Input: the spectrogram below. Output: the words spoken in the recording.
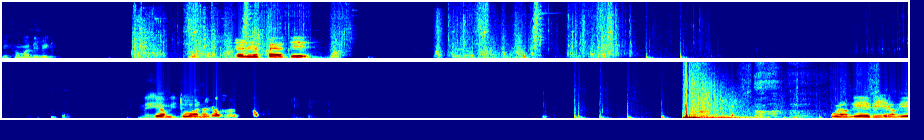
บิ๊กเข้ามาดิบิ๊กจะเรียนแปดที่ใช่เหรอใน เตรียมตัวนะโอ้หลังเอพี่หลังเอ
